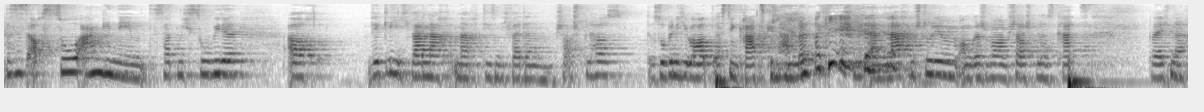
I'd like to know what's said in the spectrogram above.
Das ist auch so angenehm. Das hat mich so wieder auch wirklich, ich war nach, nach diesem, ich war dann im Schauspielhaus, so bin ich überhaupt erst in Graz gelandet. Okay. Mit einem, nach dem Studium im Engagement im Schauspielhaus Graz war ich nach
